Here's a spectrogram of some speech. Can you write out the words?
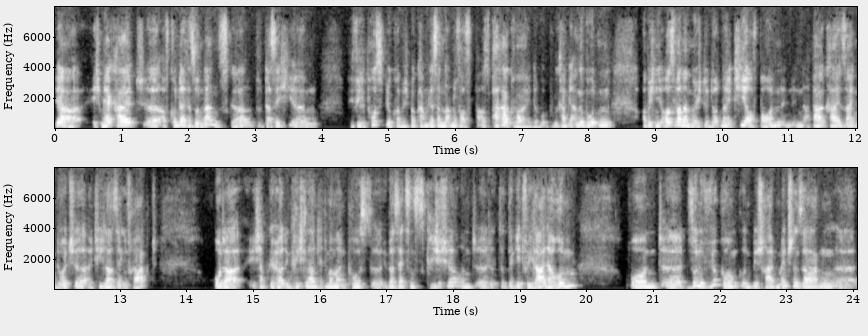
ja, ich merke halt äh, aufgrund der Resonanz, gell, dass ich ähm, wie viele Posts bekomme. Ich bekam gestern einen Anruf aus Paraguay. Da bekam mir angeboten, ob ich nicht auswandern möchte, dort eine IT aufbauen. In, in Paraguay seien deutsche ITler sehr gefragt. Oder ich habe gehört, in Griechenland hätte man mal einen Post äh, übersetzen ins Griechische und äh, der geht viral herum. Und äh, so eine Wirkung und wir schreiben Menschen sagen, äh,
